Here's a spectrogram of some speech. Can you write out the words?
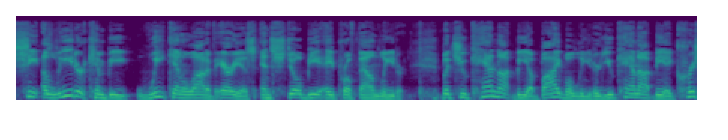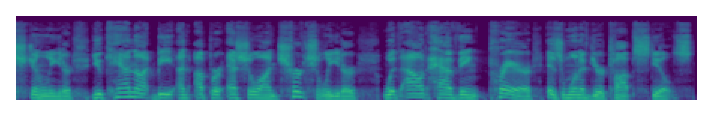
See, a leader can be weak in a lot of areas and still be a profound leader. But you cannot be a Bible leader. You cannot be a Christian leader. You cannot be an upper echelon church leader without having prayer as one of your top skills.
